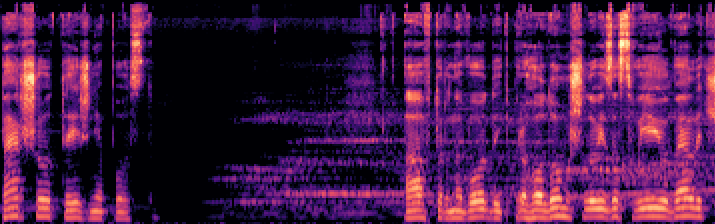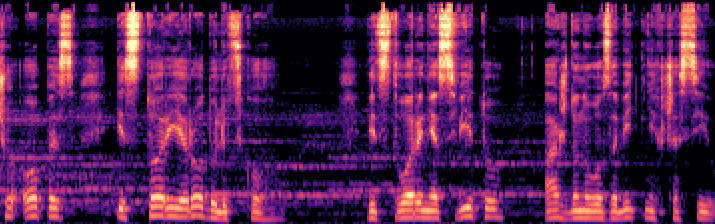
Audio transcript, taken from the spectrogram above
першого тижня посту. Автор наводить проголомшливий за своєю величчю опис історії роду людського від створення світу аж до новозавітніх часів,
